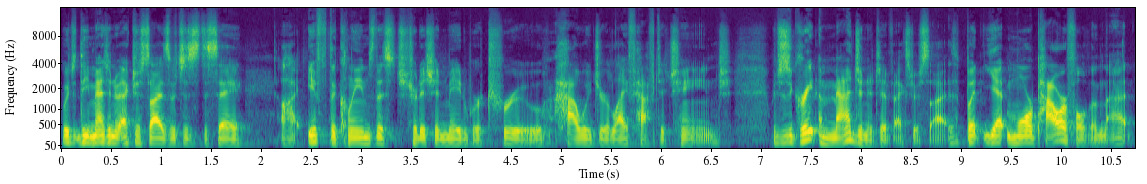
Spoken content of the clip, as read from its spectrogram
which the imaginative exercise, which is to say uh, if the claims this tradition made were true, how would your life have to change? Which is a great imaginative exercise, but yet more powerful than that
